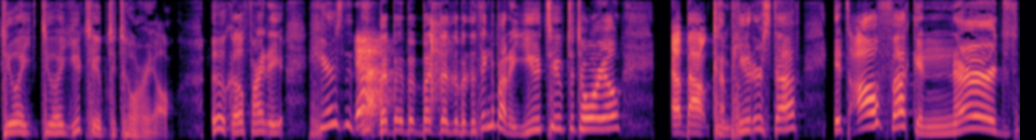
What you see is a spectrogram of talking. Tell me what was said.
Do a do a YouTube tutorial. Ooh, go find a. Here's the Yeah. but but but but the, but the thing about a YouTube tutorial about computer stuff, it's all fucking nerds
